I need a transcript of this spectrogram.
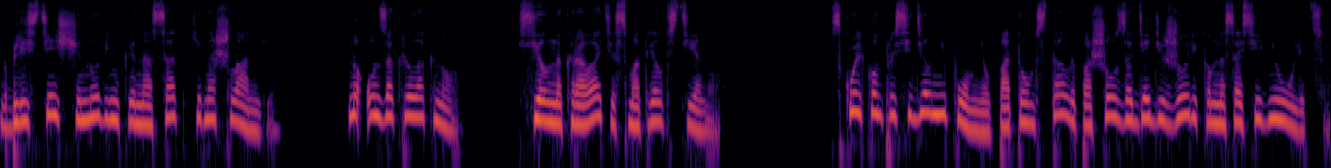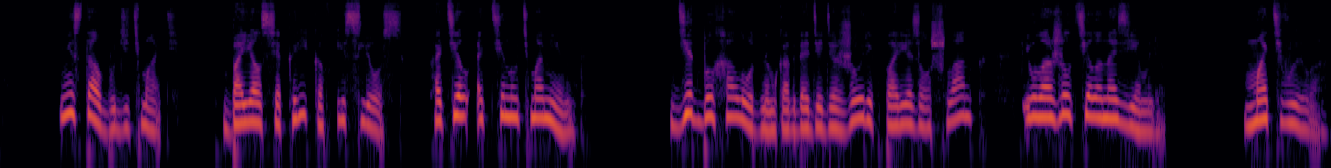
к блестящей новенькой насадке на шланге. Но он закрыл окно, сел на кровать и смотрел в стену. Сколько он просидел, не помнил, потом встал и пошел за дядей Жориком на соседнюю улицу. Не стал будить мать. Боялся криков и слез, хотел оттянуть момент. Дед был холодным, когда дядя Жорик порезал шланг и уложил тело на землю. Мать выла.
